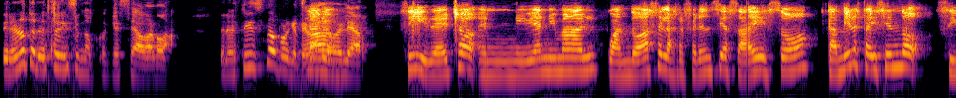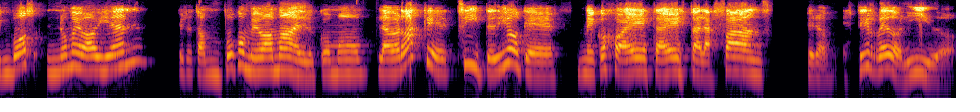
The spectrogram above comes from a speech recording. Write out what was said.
pero no te lo estoy diciendo porque sea verdad. Te lo estoy diciendo porque te va a doler. Sí, de hecho, en Ni bien ni mal, cuando hace las referencias a eso, también está diciendo, sin vos no me va bien, pero tampoco me va mal. Como, la verdad es que sí, te digo que me cojo a esta, a esta, a las fans, pero estoy redolido.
